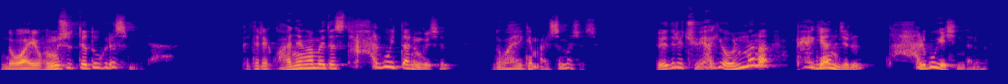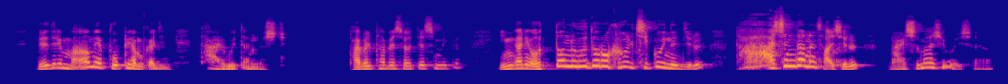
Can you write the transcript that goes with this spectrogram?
노아의 홍수 때도 그랬습니다. 그들의 관영함에 대해서 다 알고 있다는 것을 노아에게 말씀하셨어요. 너희들의 죄악이 얼마나 폐기한지를 다 알고 계신다는 거예요. 너희들의 마음의 부패함까지 다 알고 있다는 것이죠. 바벨탑에서 어땠습니까? 인간이 어떤 의도로 그걸 짓고 있는지를 다 아신다는 사실을 말씀하시고 있어요.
